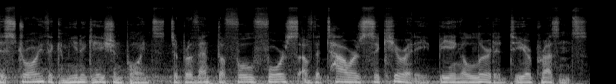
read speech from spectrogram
Destroy the communication points to prevent the full force of the tower's security being alerted to your presence.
